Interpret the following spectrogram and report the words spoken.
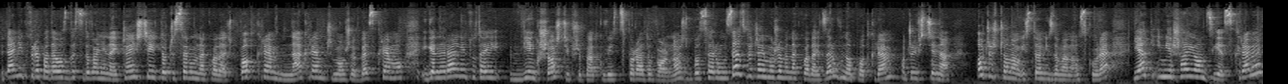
Pytanie, które padało zdecydowanie najczęściej, to czy serum nakładać pod krem, na krem, czy może bez kremu. I generalnie tutaj w większości przypadków jest spora dowolność, bo serum zazwyczaj możemy nakładać zarówno pod krem, oczywiście na oczyszczoną i stonizowaną skórę, jak i mieszając je z kremem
